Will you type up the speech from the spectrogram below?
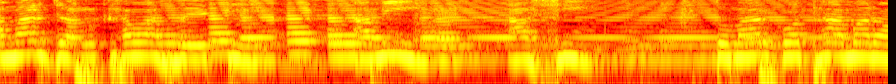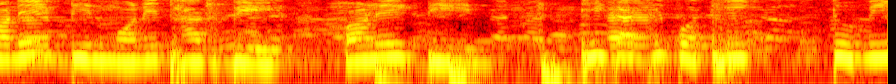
আমার জল খাওয়া হয়েছে। আমি আসি। তোমার কথা আমার অনেক দিন মনে থাকবে। অনেক দিন। ঠিক আছে পথিক তুমি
